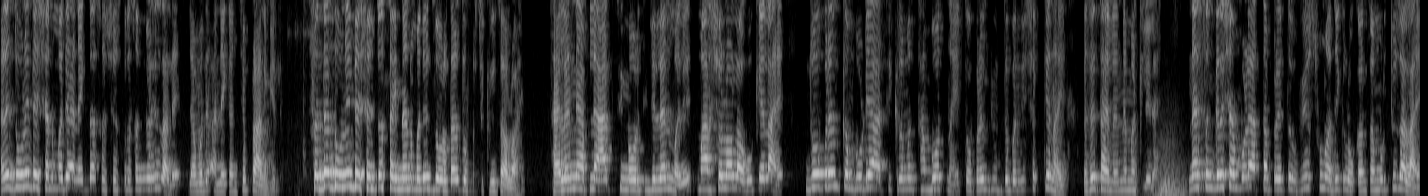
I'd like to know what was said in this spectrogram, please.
आणि दोन्ही देशांमध्ये अनेकदा सशस्त्र संघर्ष झाले ज्यामध्ये अनेकांचे प्राण गेले. सध्या दोन्ही देशांच्या सैन्यांमध्ये जोरदार धुमचिक्री चालू आहे. थायलंडने आपल्या आठ सीमावर्ती जिल्ह्यांमध्ये मार्शल लॉ लागू केला आहे. जोपर्यंत कंबोडिया अतिक्रमण थांबवत नाही तोपर्यंत युद्धबंदी शक्य नाही असे थायलंडने म्हटलेले आहे. या संघर्षामुळे आतापर्यंत वीसहून अधिक लोकांचा मृत्यू झाला आहे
